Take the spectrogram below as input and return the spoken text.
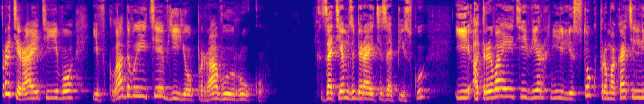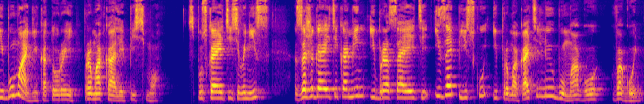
протираете его и вкладываете в ее правую руку. Затем забираете записку и отрываете верхний листок промокательной бумаги, которой промокали письмо. Спускаетесь вниз, зажигаете камин и бросаете и записку, и промокательную бумагу в огонь.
